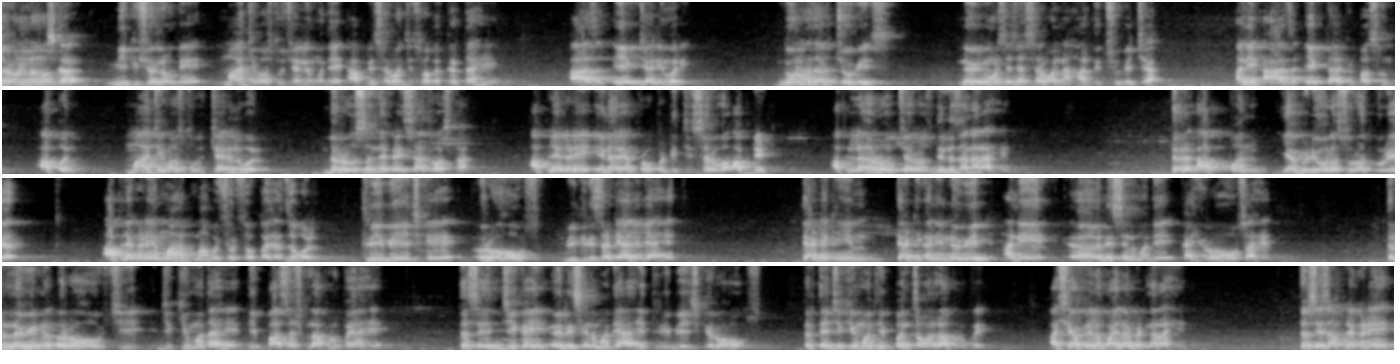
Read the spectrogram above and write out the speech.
सर्वांना नमस्कार. मी किशोर लवटे माझी वास्तू चॅनलमध्ये आपले सर्वांचे स्वागत करत आहे. आज एक जानेवारी दोन हजार चोवीस. नवीन वर्षाच्या सर्वांना हार्दिक शुभेच्छा. आणि आज एक तारखेपासून आपण माझी वास्तू चॅनलवर दररोज संध्याकाळी सात वाजता आपल्याकडे येणाऱ्या प्रॉपर्टीची सर्व अपडेट आपल्याला रोजच्या रोज दिलं जाणार आहे. तर आपण या व्हिडिओला सुरुवात करूयात. आपल्याकडे महात्मा बशीर चौकाच्या जवळ थ्री बी एच के रो हाऊस विक्रीसाठी आलेले आहेत. त्या ठिकाणी त्या ठिकाणी नवीन आणि रिसेलमध्ये काही रो हाऊस आहेत. तर नवीन रो हाऊसची जी किंमत आहे ती पासष्ट लाख रुपये आहे. तसेच जी काही रिसेलमध्ये आहे three B H K row house तर त्याची किंमत ही पंचावन्न लाख रुपये अशी आपल्याला पाहायला भेटणार आहे. तसेच आपल्याकडे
